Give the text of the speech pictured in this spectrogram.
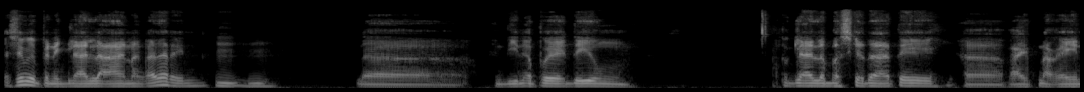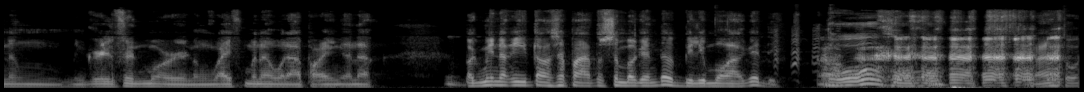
Kasi may pinaglalaanan ka na rin Mm-mm. na hindi na pwede yung paglalabas ka dati, ah, kahit na kayo ng, ng girlfriend mo or ng wife mo na wala pa kayong anak. Pag may nakita kang sapatos na maganda, bili mo agad eh. Oo. Diba? Totoo.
